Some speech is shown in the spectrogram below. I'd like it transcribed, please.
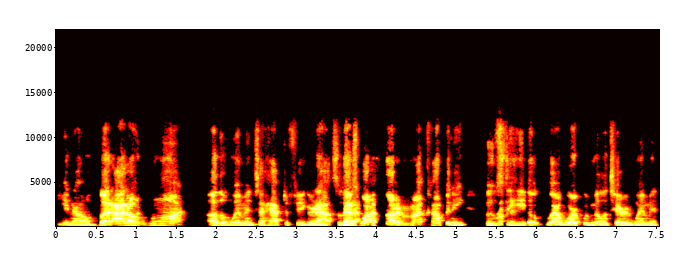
you know, but I don't want other women to have to figure it out. So that's why I started my company, Boots to Right. Heal, where I work with military women,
